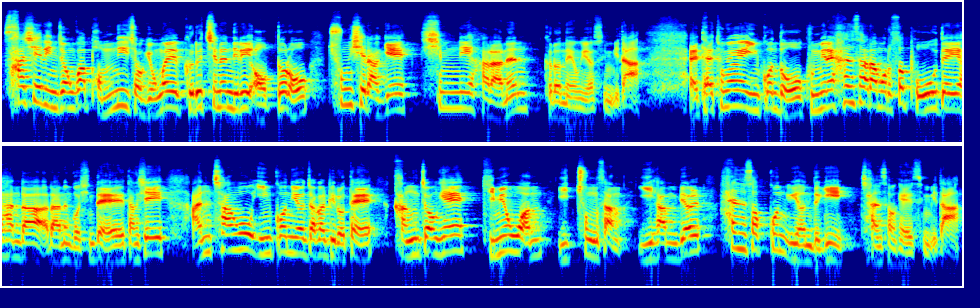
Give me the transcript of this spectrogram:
사실 인정과 법리 적용을 그르치는 일이 없도록 충실하게 심리하라는 그런 내용이었습니다. 대통령의 인권도 국민의 한 사람으로서 보호돼야 한다라는 것인데 당시 안창호 인권위원장을 비롯해 강정혜, 김용원, 이충상, 이한별, 한석훈 위원 등이 찬성했습니다.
